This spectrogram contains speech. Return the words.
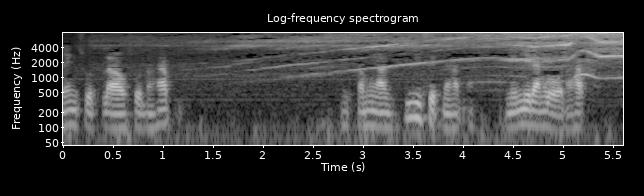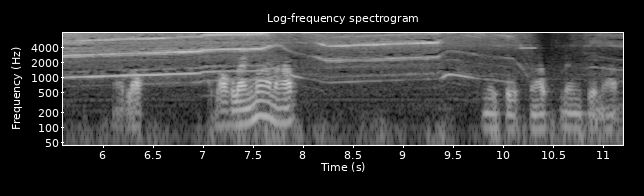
เร่งสุดเราสุดนะครับทำงาน 20 นะครับนนี้มีแรงโหลดนะครับล็อกล็อกแรงมากนะครับในสุดนะครับแรงสุดนะครับ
